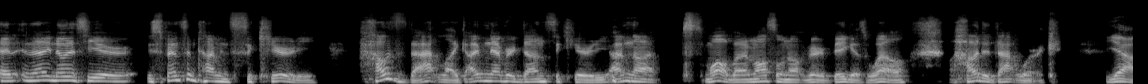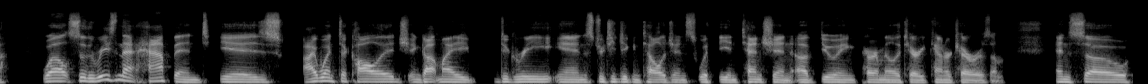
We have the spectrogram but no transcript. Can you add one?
and and then I noticed here you spent some time in security. How's that like? I've never done security. I'm not small, but I'm also not very big as well. How did that work? Yeah. Well, so the reason that happened is I went to college and got my degree in strategic intelligence with the intention of doing paramilitary counterterrorism. And so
